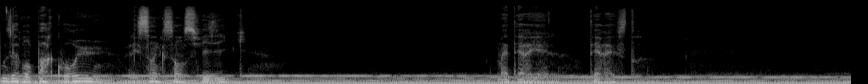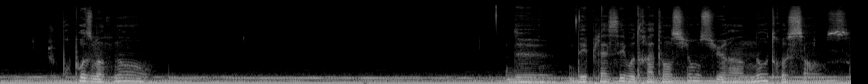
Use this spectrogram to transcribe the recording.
Nous avons parcouru les cinq sens physiques matériel, terrestre. Je vous propose maintenant de déplacer votre attention sur un autre sens.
